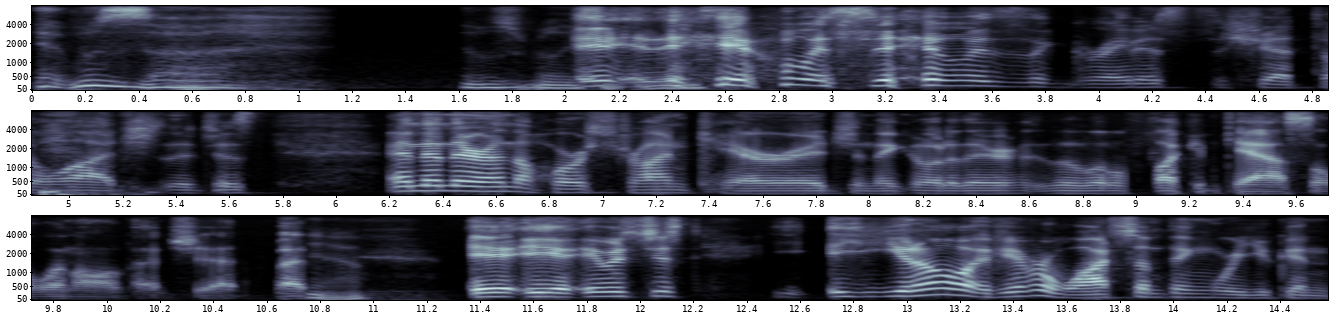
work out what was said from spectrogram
it was uh, it was really. It, it was it was the greatest shit to watch. It just, and then they're on the horse-drawn carriage, and they go to their the little fucking castle and all that shit. But Yeah. it, it, it was just, you know, if you ever watch something where you can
